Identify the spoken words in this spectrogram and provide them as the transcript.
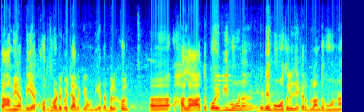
ਕਾਮਯਾਬੀ ਹੈ ਖੁਦ ਤੁਹਾਡੇ ਕੋਲ ਚੱਲ ਕੇ ਆਉਂਦੀ ਹੈ ਤਾਂ ਬਿਲਕੁਲ ਹਾਲਾਤ ਕੋਈ ਵੀ ਹੋਣ, ਜਿਹੜੇ ਹੌਸਲੇ ਜੇਕਰ ਬੁਲੰਦ ਹੋਣ ਨਾ,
